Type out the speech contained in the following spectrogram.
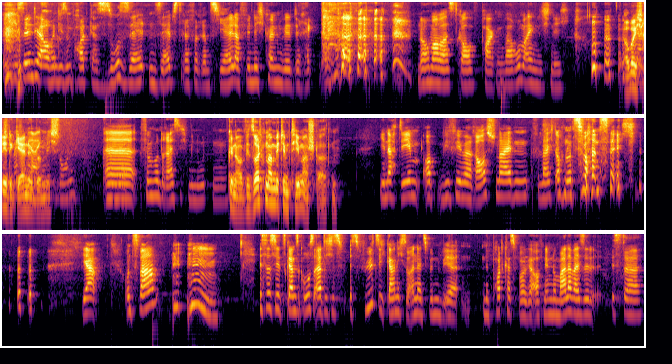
wir sind ja auch in diesem Podcast so selten selbstreferenziell. Da finde ich, können wir direkt noch mal was draufpacken. Warum eigentlich nicht? Aber ich rede gerne über mich. Schon? Äh, 35 Minuten. Genau, wir sollten mal mit dem Thema starten. Je nachdem, ob wie viel wir rausschneiden, vielleicht auch nur 20. ja, und zwar ist es jetzt ganz großartig. Es, es fühlt sich gar nicht so an, als würden wir eine Podcast-Folge aufnehmen. Normalerweise ist da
